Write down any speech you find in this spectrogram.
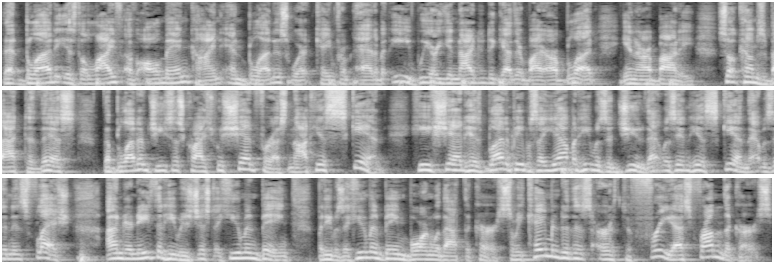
that blood is the life of all mankind and blood is where it came from Adam and Eve. We are united together by our blood in our body. So it comes back to this. The blood of Jesus Christ was shed for us, not his skin. He shed his blood and people say, yeah, but he was a Jew. That was in his skin. That was in his flesh. Underneath it, he was just a human being, but he was a human being born without the curse. So he came into this earth to free us from the curse.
